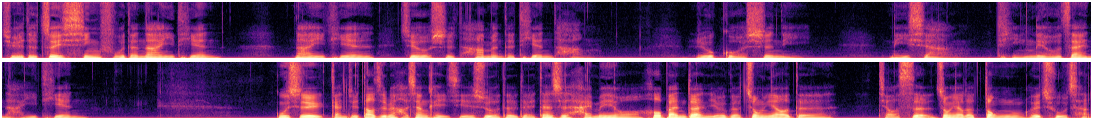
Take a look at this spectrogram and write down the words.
觉得最幸福的那一天，那一天就是他们的天堂。如果是你，你想停留在哪一天？故事感觉到这边好像可以结束了，对不对？但是还没有后半段，有个重要的角色、重要的动物会出场，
